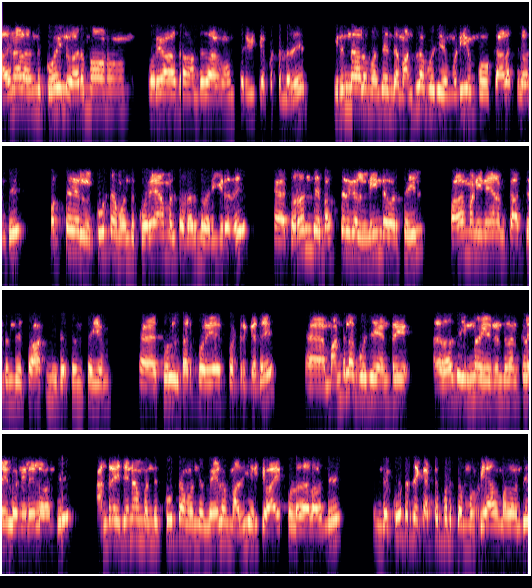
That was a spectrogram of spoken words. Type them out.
அதனால வந்து கோயில் வருமானமும் குறைவாக தான் வந்ததாகவும் தெரிவிக்கப்பட்டுள்ளது. இருந்தாலும் வந்து இந்த மண்டல பூஜை முடியும் போ காலத்துல வந்து பக்தர்கள் கூட்டம் வந்து குறையாமல் தொடர்ந்து வருகிறது. தொடர்ந்து பக்தர்கள் நீண்ட வரிசையில் பல மணி நேரம் காத்திருந்து சாமி தரிசனம் செய்யும் சூழல் தற்போது ஏற்பட்டிருக்கிறது. மண்டல பூஜை அன்று அதாவது இன்னும் இரண்டு நாட்களில் உள்ள நிலையில வந்து அன்றைய தினம் வந்து கூட்டம் வந்து மேலும் அதிகரிக்க வாய்ப்புள்ளதால வந்து இந்த கூட்டத்தை கட்டுப்படுத்த முடியாமல் வந்து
